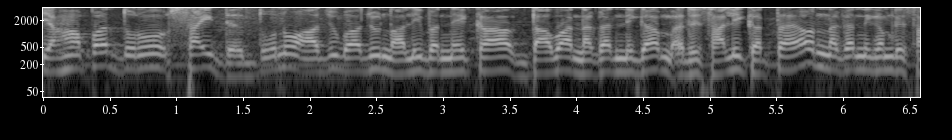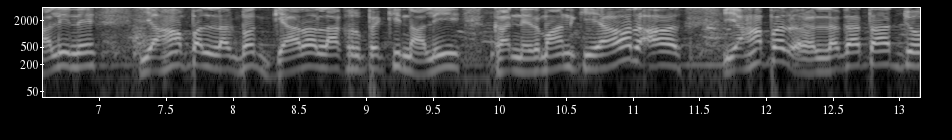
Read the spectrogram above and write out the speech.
यहाँ पर दोनों साइड दोनों आजू बाजू नाली बनने का दावा नगर निगम रिसाली करता है और नगर निगम रिसाली ने यहाँ पर लगभग 11 लाख रुपए की नाली का निर्माण किया है और, यहाँ पर लगातार जो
